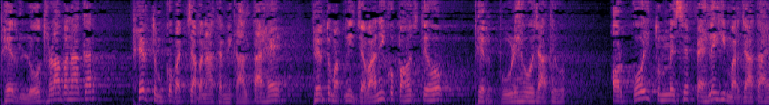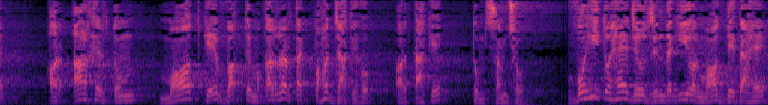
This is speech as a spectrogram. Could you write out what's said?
پھر لوتھڑا بنا کر، پھر تم کو بچہ بنا کر نکالتا ہے، پھر تم اپنی جوانی کو پہنچتے ہو پھر بوڑھے ہو جاتے ہو اور کوئی تم میں سے پہلے ہی مر جاتا ہے اور آخر تم موت کے وقت مقرر تک پہنچ جاتے ہو اور تاکہ تم سمجھو۔ وہی تو ہے جو زندگی اور موت دیتا ہے۔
